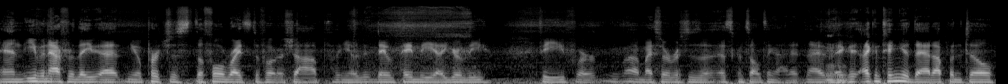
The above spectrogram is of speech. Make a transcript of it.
And even after they, uh, you know, purchased the full rights to Photoshop, you know, they would pay me a yearly fee for uh, my services as consulting on it. And I, Mm-hmm. I, I continued that up until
